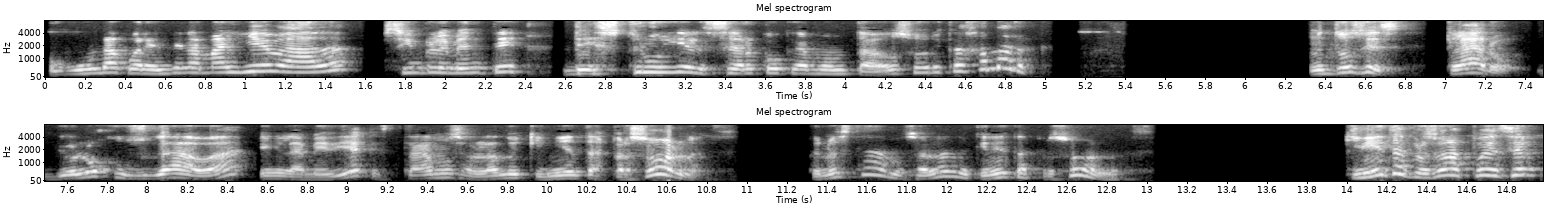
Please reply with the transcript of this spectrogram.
con una cuarentena más llevada, simplemente destruye el cerco que ha montado sobre Cajamarca. Entonces, claro, yo lo juzgaba en la medida que estábamos hablando de 500 personas, pero no estábamos hablando de 500 personas. 500 personas pueden ser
